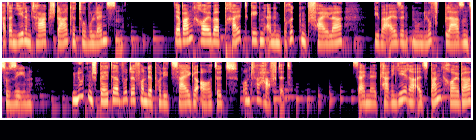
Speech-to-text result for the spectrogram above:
hat an jedem Tag starke Turbulenzen. Der Bankräuber prallt gegen einen Brückenpfeiler, Überall sind nun Luftblasen zu sehen. Minuten später wird er von der Polizei geortet und verhaftet. Seine Karriere als Bankräuber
